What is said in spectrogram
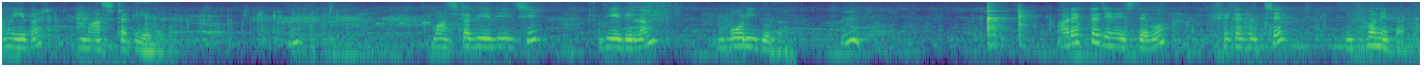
আমি এবার মাছটা দিয়ে দেবো? মাছটা দিয়ে দিয়েছি, দিয়ে দিলাম বড়িগুলো। হুম? আরেকটা জিনিস দেব, সেটা হচ্ছে ধনে পাতা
